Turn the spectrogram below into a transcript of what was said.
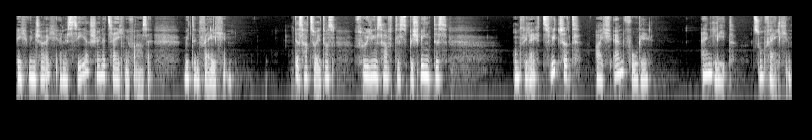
Ich wünsche euch eine sehr schöne Zeichenphase mit den Pfeilchen. Das hat so etwas Frühlingshaftes, Beschwingtes und vielleicht zwitschert euch ein Vogel ein Lied zum Veilchen.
